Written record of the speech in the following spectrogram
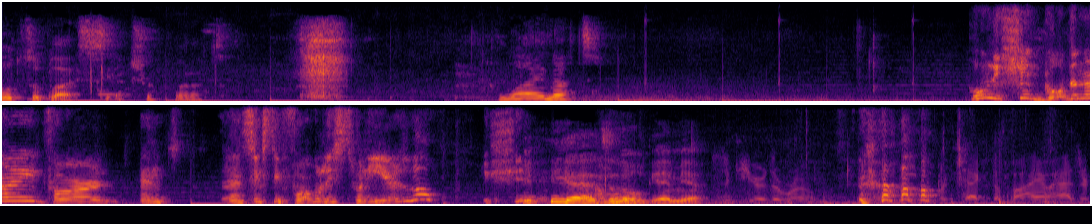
Boat supplies. Yeah, sure. Why not? Why not? Holy shit! GoldenEye for N N64 released 20 years ago. Shit! Yeah, it's an I'm old game. Yeah. Secure the room. Protect the biohazard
